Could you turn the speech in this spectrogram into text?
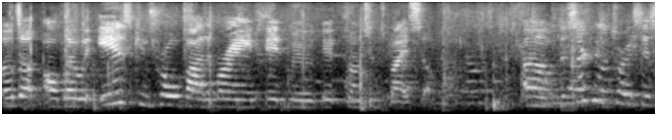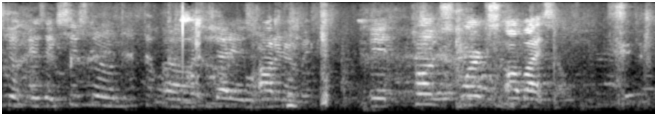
Although, although it is controlled by the brain, it move, it functions by itself. Um, the circulatory system is a system uh, that is autonomic. It pumps, works all by itself.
